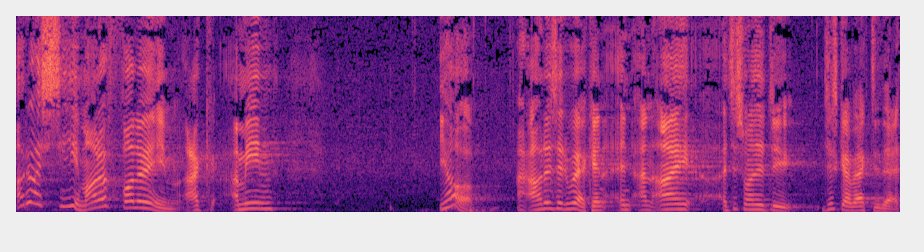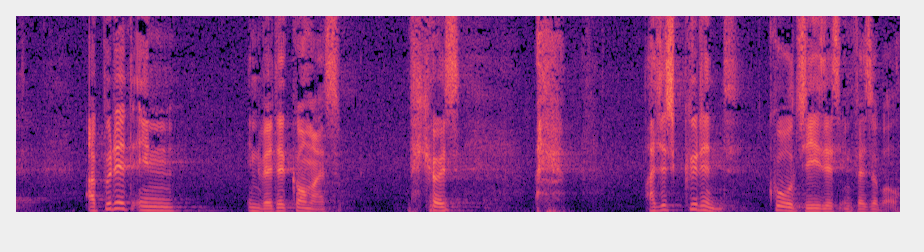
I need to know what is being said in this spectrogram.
How do I see him? How do I follow him? I, I mean, yeah, how does it work? And, and, and I, I just wanted to just go back to that. I put it in inverted commas because I just couldn't call Jesus invisible.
